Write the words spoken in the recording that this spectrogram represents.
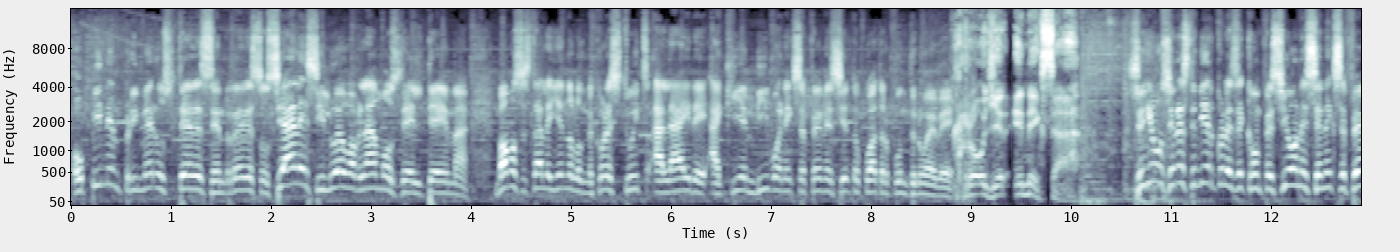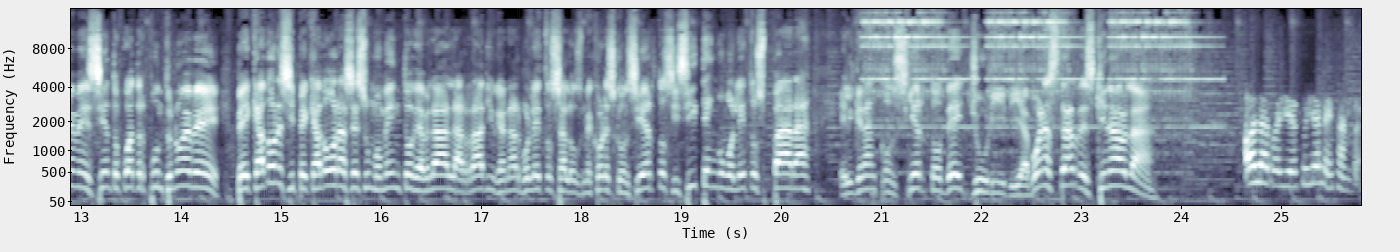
Opinen primero ustedes en redes sociales y luego hablamos del tema. Vamos a estar leyendo los mejores tweets al aire aquí en vivo en XFM 104.9. Roger en Exa. Seguimos en este miércoles de confesiones en XFM 104.9. Pecadores y pecadoras, es un momento de hablar a la radio y ganar boletos a los mejores conciertos. Y sí tengo boletos para el gran concierto de Yuridia. Buenas tardes, ¿quién habla? Hola Roger, soy Alejandra.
